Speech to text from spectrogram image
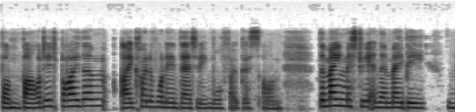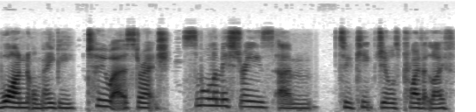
bombarded by them. I kind of wanted there to be more focus on the main mystery and then maybe one or maybe two at a stretch smaller mysteries um, to keep Jill's private life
